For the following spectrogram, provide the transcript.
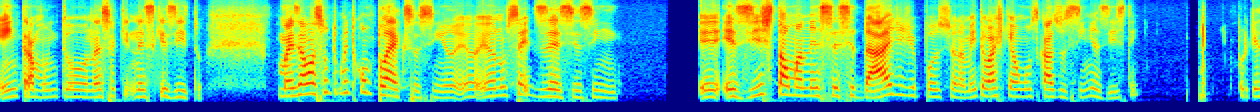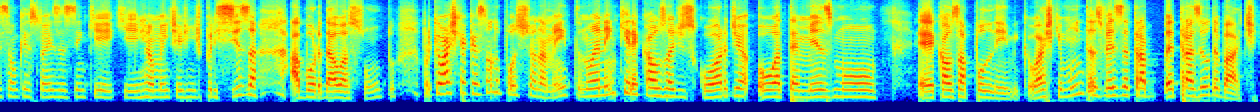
entra muito nessa, nesse quesito. Mas é um assunto muito complexo, assim, eu, eu não sei dizer se, assim, exista uma necessidade de posicionamento, eu acho que em alguns casos sim existem, porque são questões assim que, que realmente a gente precisa abordar o assunto, porque eu acho que a questão do posicionamento não é nem querer causar discórdia ou até mesmo é, causar polêmica. Eu acho que muitas vezes é, tra é, trazer o debate.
